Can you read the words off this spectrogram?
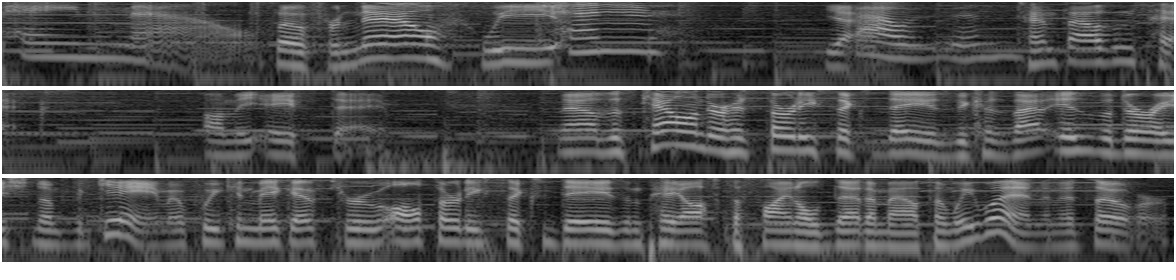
pay now? So for now, we Ten yes, thousand. 10,000 pix on the eighth day. Now, this calendar has 36 days because that is the duration of the game. If we can make it through all 36 days and pay off the final debt amount, then we win and it's over.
